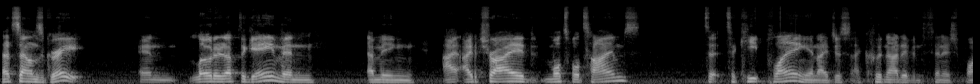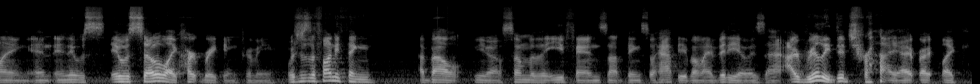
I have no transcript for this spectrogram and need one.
that sounds great," and loaded up the game. And I mean, I, I tried multiple times to, to keep playing, and I just I could not even finish playing, and and it was it was so like heartbreaking for me. Which is the funny thing about you know some of the e fans not being so happy about my video is that I really did try. I, I like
